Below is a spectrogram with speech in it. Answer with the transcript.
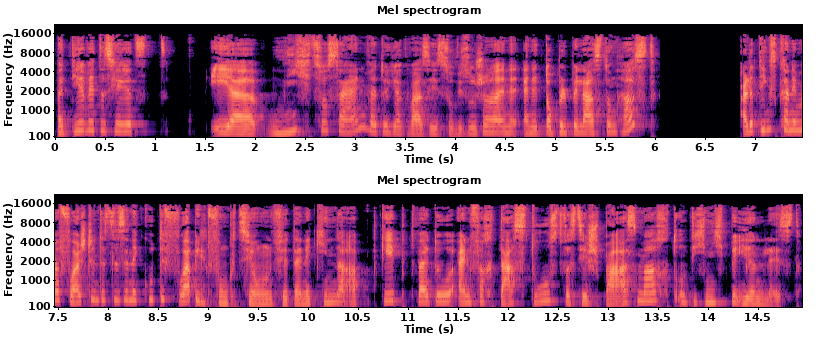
bei dir wird es ja jetzt eher nicht so sein, weil du ja quasi sowieso schon eine, eine Doppelbelastung hast. Allerdings kann ich mir vorstellen, dass das eine gute Vorbildfunktion für deine Kinder abgibt, weil du einfach das tust, was dir Spaß macht und dich nicht beirren lässt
